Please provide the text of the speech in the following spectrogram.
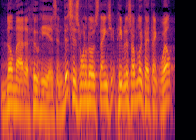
no matter who he is. And this is one of those things people just overlook. They think, well,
